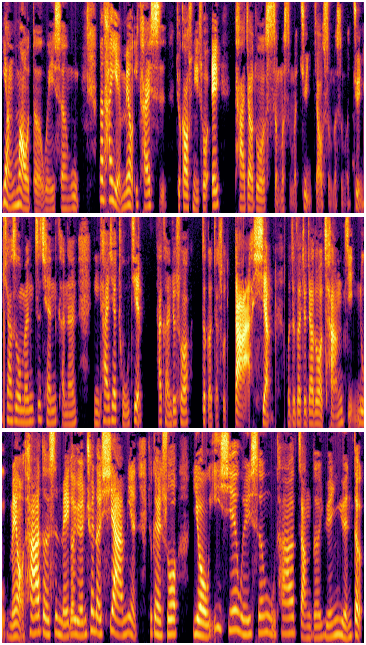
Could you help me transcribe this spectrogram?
样貌的微生物。那它也没有一开始就告诉你说，诶，它叫做什么什么菌，叫什么什么菌，像是我们之前可能你看一些图鉴，它可能就说。这个叫做大象，我这个就叫做长颈鹿。没有，它的是每个圆圈的下面就可以说有一些微生物，它长得圆圆的。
